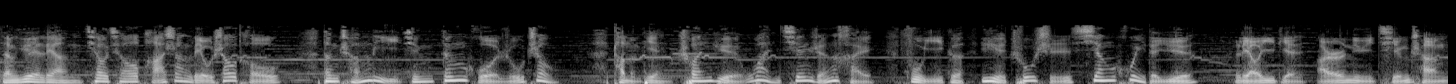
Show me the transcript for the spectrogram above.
等月亮悄悄爬上柳梢头，等城里已经灯火如昼，他们便穿越万千人海，赴一个月初时相会的约，聊一点儿女情长，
